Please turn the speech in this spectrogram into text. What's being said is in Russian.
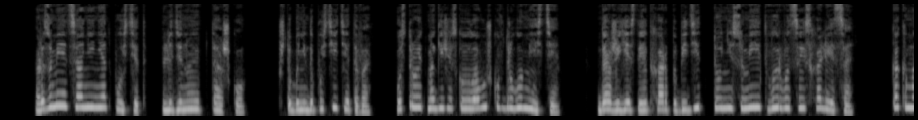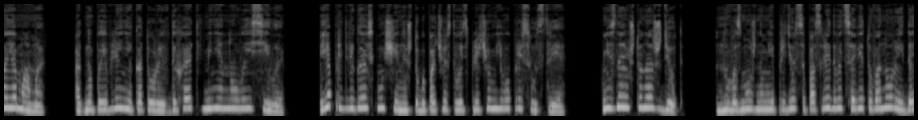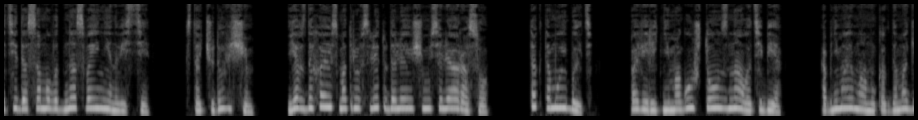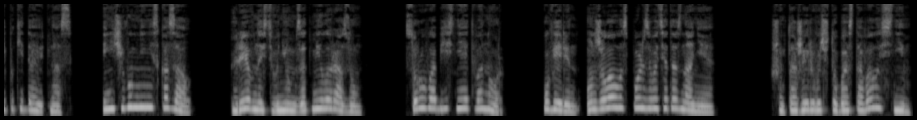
Разумеется, они не отпустят ледяную пташку. Чтобы не допустить этого, устроит магическую ловушку в другом месте. Даже если Эдхар победит, то не сумеет вырваться из Халеса. Как и моя мама одно появление которой вдыхает в меня новые силы. Я придвигаюсь к мужчине, чтобы почувствовать плечом его присутствие. Не знаю, что нас ждет, но, возможно, мне придется последовать совету Ванора и дойти до самого дна своей ненависти. Стать чудовищем? Я вздыхаю и смотрю вслед удаляющемуся Леорасу. Так тому и быть. Поверить не могу, что он знал о тебе. Обнимаю маму, когда маги покидают нас. И ничего мне не сказал. Ревность в нем затмила разум. Сурово объясняет Ванор. Уверен, он желал использовать это знание. Шантажировать, чтобы оставалось с ним?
